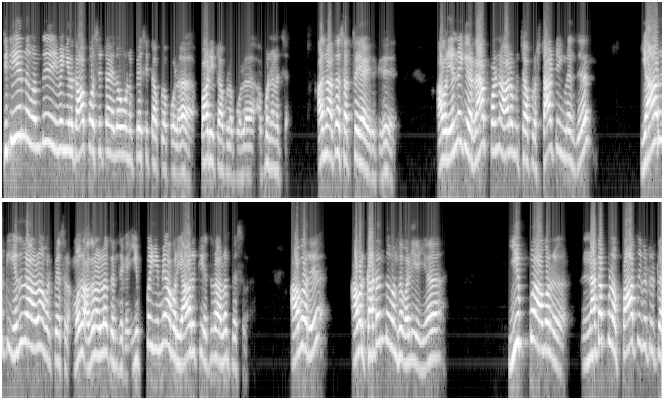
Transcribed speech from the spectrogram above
திடீர்னு வந்து இவங்களுக்கு ஆப்போசிட்டா ஏதோ ஒண்ணு பேசிட்டாப்புல போல பாடிட்டாப்புல போல அப்படின்னு நினைச்சேன். அதனால தான் சர்ச்சையா இருக்கு அவர் என்னைக்கு ரேப் பண்ண ஆரம்பிச்சாப்புல ஸ்டார்டிங்ல இருந்து யாருக்கு எதிராலும் அவர் பேசல. முதல்ல அதை நல்லா தெரிஞ்சுக்க. இப்பயுமே அவர் யாருக்கு எதிராலும் பேசல. அவரு அவர் கடந்து வந்த வழியைய இப்ப அவர் நடப்புல பார்த்துக்கிட்டு இருக்க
